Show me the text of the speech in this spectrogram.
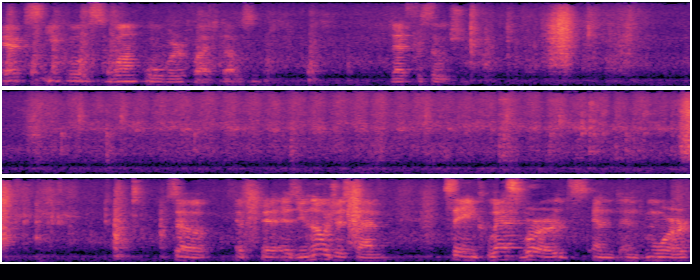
x equals 1 over 5,000. That's the solution. So, if, as you know, just I'm saying less words and, and more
